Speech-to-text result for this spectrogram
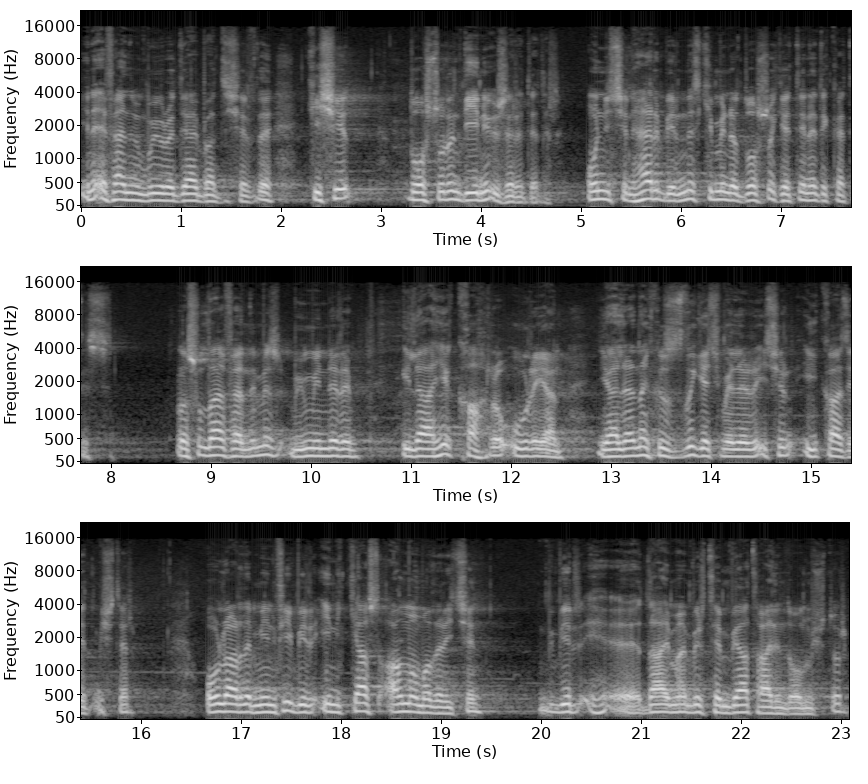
Yine Efendimiz buyuruyor diğer bir hadis-i şerifte, kişi dostunun dini üzerededir. Onun için her biriniz kiminle dostluk ettiğine dikkat etsin. Resulullah Efendimiz müminleri ilahi kahra uğrayan yerlerden hızlı geçmeleri için ikaz etmiştir. Oralarda menfi bir inikas almamaları için bir e, daima bir tembihat halinde olmuştur.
